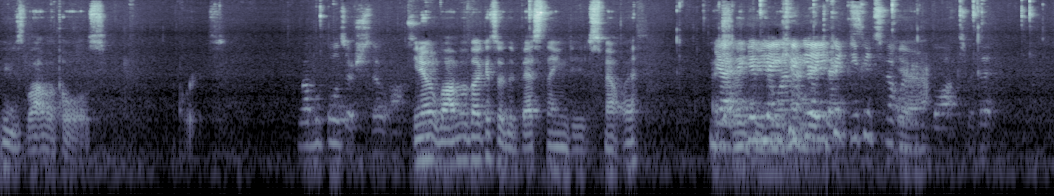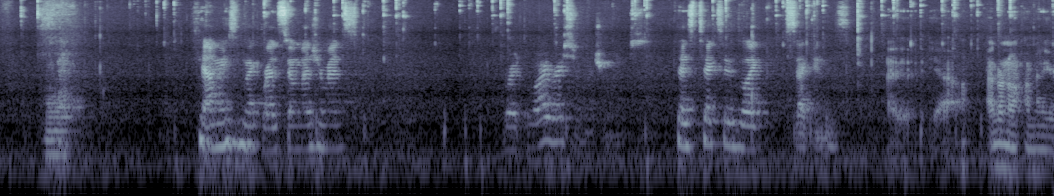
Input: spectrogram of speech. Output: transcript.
Use lava poles. That works. lava pools are so awesome. You know, lava buckets are the best thing to smelt with. Yeah, Actually, they give yeah, you you could, yeah, you could, you could smelt Yeah. random blocks with it. Yeah, I'm using like redstone measurements. Right? Why redstone measurements? Because ticks is like seconds. Uh, yeah, I don't know how many are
